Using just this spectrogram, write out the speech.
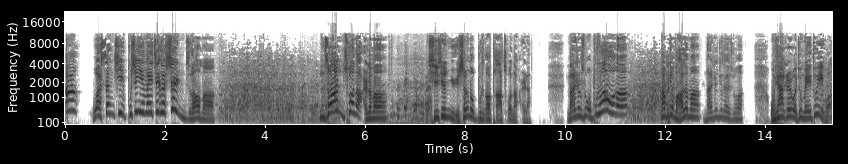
啊，我生气不是因为这个事儿，你知道吗？你知道你错哪儿了吗？其实女生都不知道他错哪儿了。男生说我不知道啊，那不就完了吗？男生就得说，我压根儿我就没对过，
